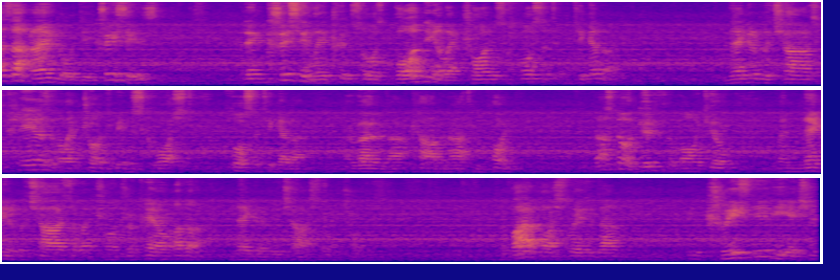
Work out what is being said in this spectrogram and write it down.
as that angle decreases, increasingly puts those bonding electrons closer together. Negatively charged pairs of electrons being squashed closer together around that carbon atom point. That's not good for the molecule when negatively charged electrons repel other negatively charged electrons. So Baeyer postulated that increased deviation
